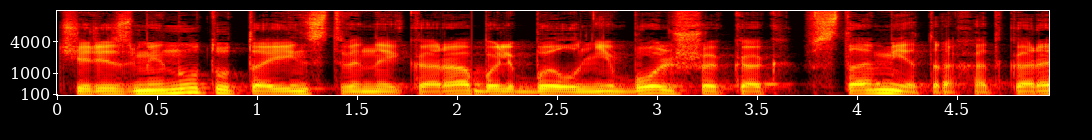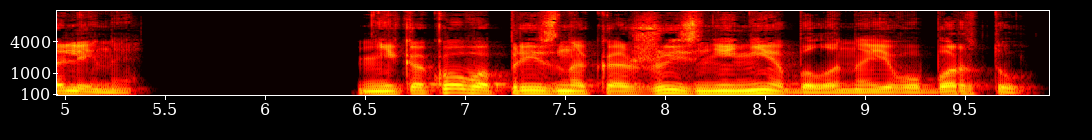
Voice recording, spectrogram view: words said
Через минуту таинственный корабль был не больше, как в ста метрах от Каролины. Никакого признака жизни не было на его борту.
